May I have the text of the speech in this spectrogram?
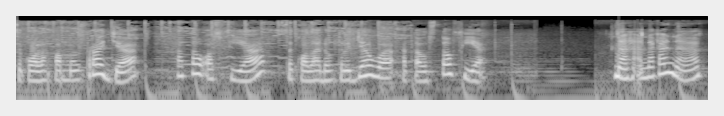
Sekolah pamong praja atau Osvia, sekolah dokter Jawa atau Stovia. Nah, anak-anak,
